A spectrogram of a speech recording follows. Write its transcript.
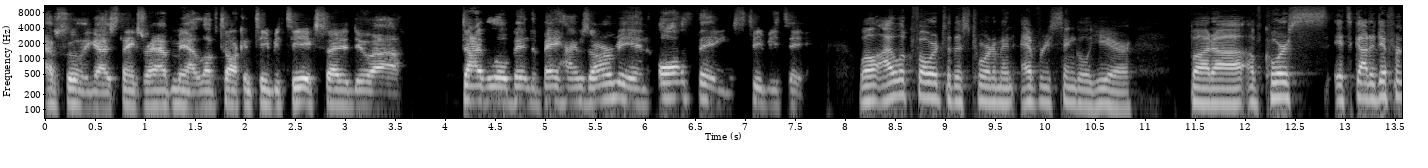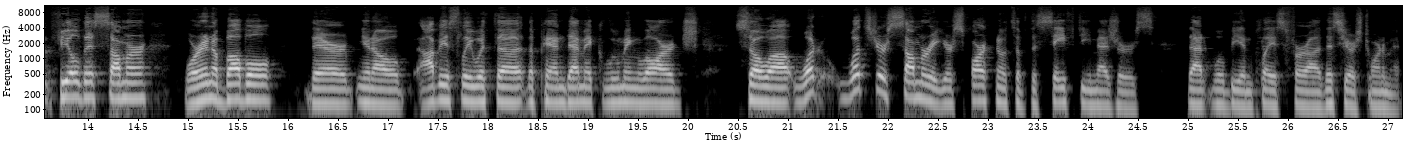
Absolutely, guys. Thanks for having me. I love talking TBT. Excited to uh, dive a little bit into Boeheim's Army and all things TBT. Well, I look forward to this tournament every single year. But uh, of course, it's got a different feel this summer. We're in a bubble. They're, you know, obviously with the the pandemic looming large. So, uh, what what's your summary, your spark notes of the safety measures that will be in place for uh, this year's tournament?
